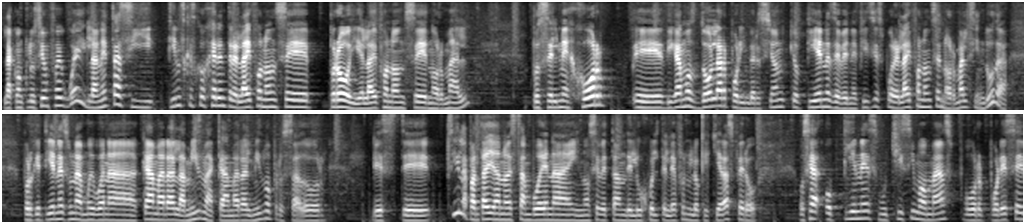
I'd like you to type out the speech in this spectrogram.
la conclusión fue, güey, la neta, si tienes que escoger entre el iPhone 11 Pro y el iPhone 11 normal, pues el mejor, eh, digamos, dólar por inversión que obtienes de beneficios por el iPhone 11 normal, sin duda, porque tienes una muy buena cámara, la misma cámara, el mismo procesador. Este, sí, la pantalla no es tan buena y no se ve tan de lujo el teléfono y lo que quieras, pero, o sea, obtienes muchísimo más por, por ese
